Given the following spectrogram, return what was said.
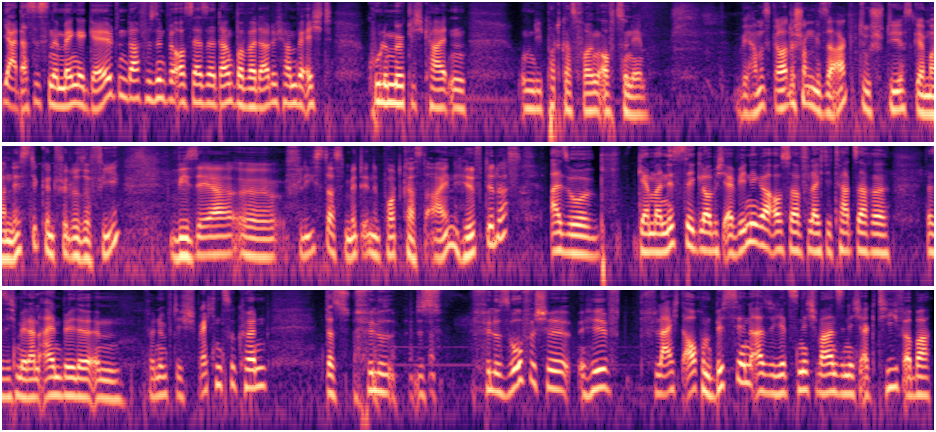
Ja, das ist eine Menge Geld und dafür sind wir auch sehr, sehr dankbar, weil dadurch haben wir echt coole Möglichkeiten, um die Podcast-Folgen aufzunehmen. Wir haben es gerade schon gesagt, du studierst Germanistik und Philosophie. Wie sehr äh, fließt das mit in den Podcast ein? Hilft dir das? Also Germanistik glaube ich eher weniger, außer vielleicht die Tatsache, dass ich mir dann einbilde, ähm, vernünftig sprechen zu können. Das, Philo das Philosophische hilft vielleicht auch ein bisschen, also jetzt nicht wahnsinnig aktiv, aber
